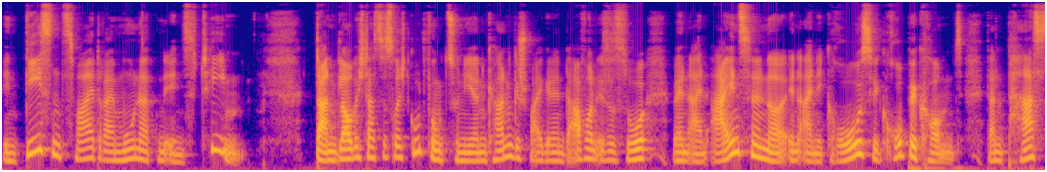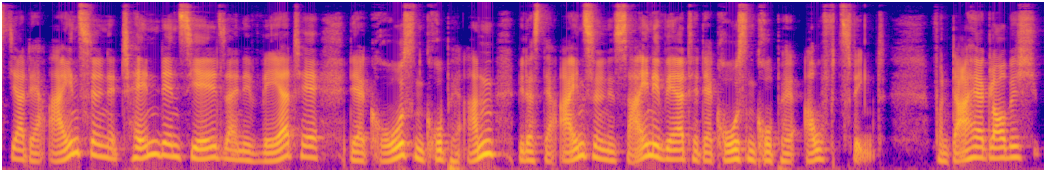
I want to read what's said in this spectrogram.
in diesen zwei, drei Monaten ins Team, dann glaube ich, dass das recht gut funktionieren kann. Geschweige denn davon ist es so, wenn ein Einzelner in eine große Gruppe kommt, dann passt ja der Einzelne tendenziell seine Werte der großen Gruppe an, wie das der Einzelne seine Werte der großen Gruppe aufzwingt. Von daher glaube ich,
